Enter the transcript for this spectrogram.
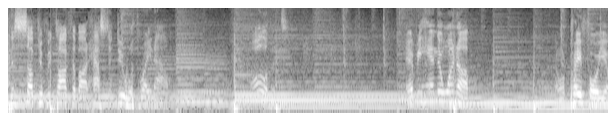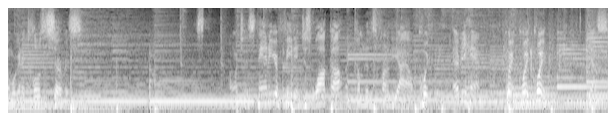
this subject we talked about has to do with right now. All of it. Every hand that went up, I'm going to pray for you, and we're going to close the service. I want you to stand on your feet and just walk up and come to this front of the aisle quickly. Every hand. Quick, quick, quick. Yes,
